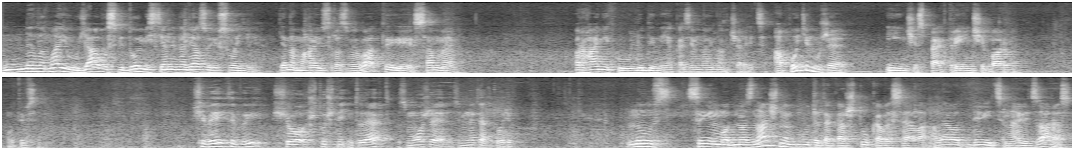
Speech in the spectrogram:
не ламаю уяву, свідомість, я не нав'язую своє. Я намагаюся розвивати саме органіку людини, яка зі мною навчається. А потім вже і інші спектри, і інші барви. От і все. Чи вірите ви, що штучний інтелект зможе замінити акторів? Ну, цим однозначно буде така штука весела, але от дивіться, навіть зараз,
